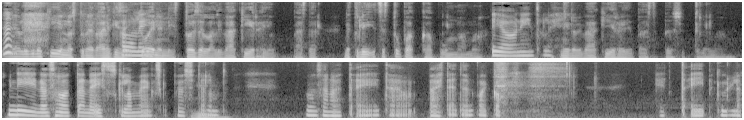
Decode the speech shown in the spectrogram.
Ne oli kyllä kiinnostuneet, ainakin se Oli. toinen niistä. Toisella oli vähän kiire jo päästä. Ne tuli itse asiassa tupakkaa pummaamaan. Joo, niin tuli. Niillä oli vähän kiire jo päästä pössyttelemään. Niin, ne olisi halunnut tänne istuskella meidän kanssa pössytellä, Mm. mutta mä sanoin, että ei, tämä on päihteetön paikka. Että eipä kyllä.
